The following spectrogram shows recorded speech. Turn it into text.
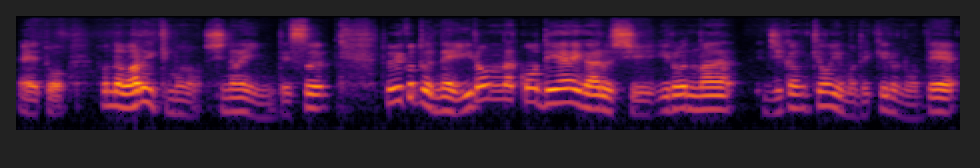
えっ、と、そんな悪い気もしないんです。ということでね、いろんなこう出会いがあるし、いろんな時間共有もできるので、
